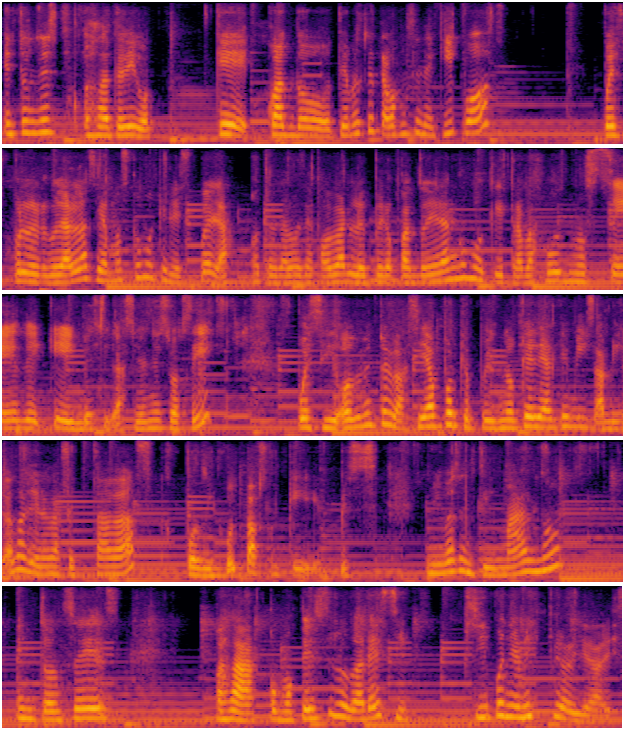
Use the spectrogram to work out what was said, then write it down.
Entonces, o sea, te digo que cuando tenemos que trabajar en equipos, pues por lo regular lo hacíamos como que en la escuela o tratamos de acabarlo, pero cuando eran como que trabajos, no sé, de qué investigaciones o así, pues sí, obviamente lo hacía porque pues no quería que mis amigas salieran afectadas por mi culpa, porque pues me iba a sentir mal, ¿no? Entonces, o sea, como que en esos lugares sí, sí ponía mis prioridades.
